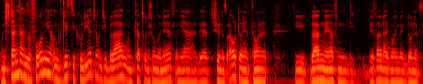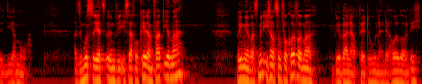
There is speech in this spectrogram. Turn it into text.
Und stand dann so vor mir und gestikulierte und die Blagen und Katrin schon genervt und ja, wäre ein schönes Auto, ja toll. Die Blagen nerven, die, wir fahren gleich mal in McDonalds, die, die haben Hunger. Also musste jetzt irgendwie, ich sage, okay, dann fahrt ihr mal, bring mir was mit. Ich noch zum Verkäufer immer, wir waren ja auch per Du, ne, der Holger und ich.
